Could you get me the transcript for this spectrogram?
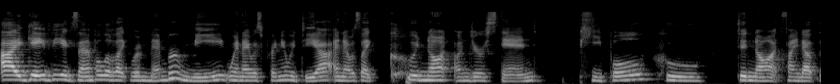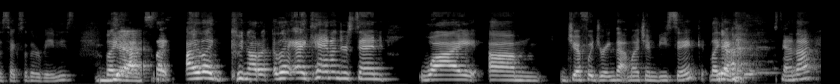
i gave the example of like remember me when i was pregnant with dia and i was like could not understand people who did not find out the sex of their babies. Like, yes. I, like I like could not like I can't understand why um Jeff would drink that much and be sick. Like yeah. I understand that.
